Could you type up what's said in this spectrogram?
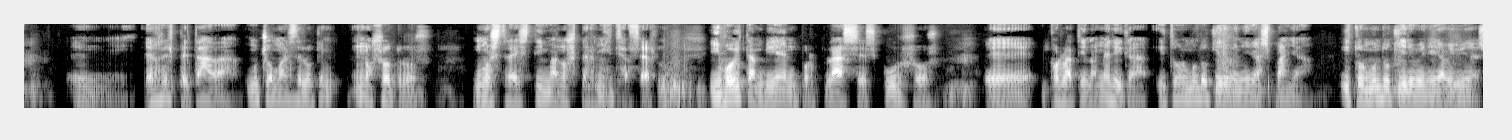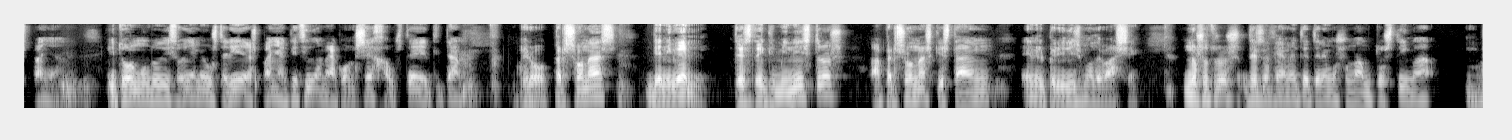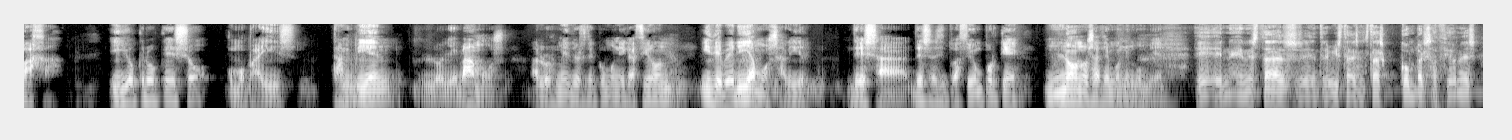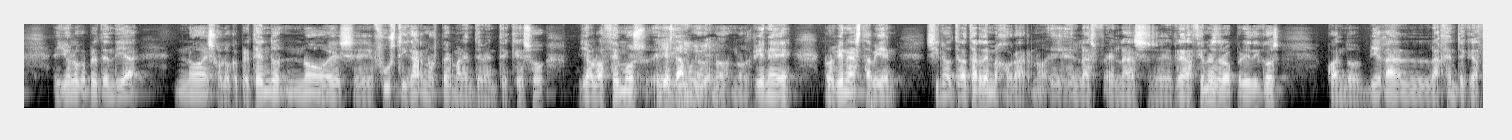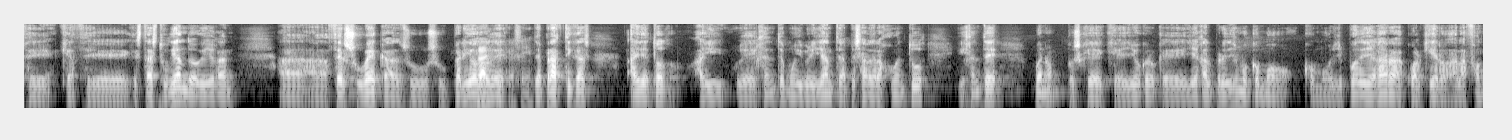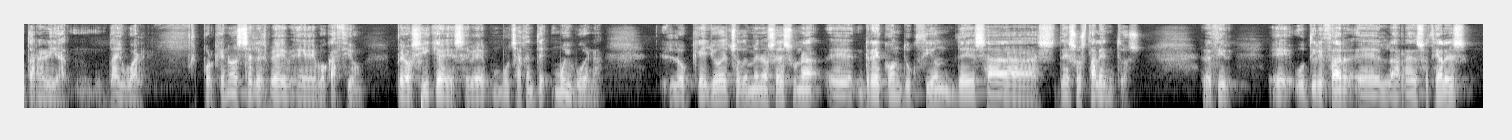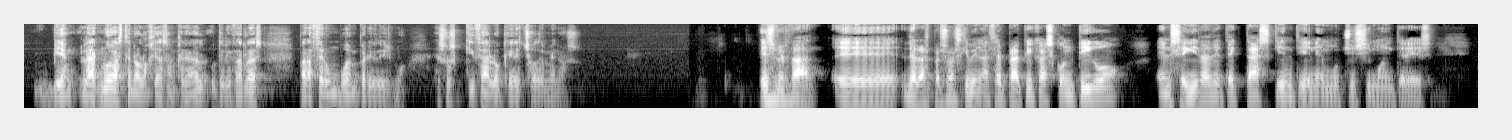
es respetada, mucho más de lo que nosotros, nuestra estima nos permite hacerlo. Y voy también por clases, cursos, eh, por Latinoamérica, y todo el mundo quiere venir a España. Y todo el mundo quiere venir a vivir a España. Y todo el mundo dice, oye, me gustaría ir a España, ¿qué ciudad me aconseja usted? Y tal. Pero personas de nivel, desde ministros a personas que están en el periodismo de base. Nosotros, desgraciadamente, tenemos una autoestima baja. Y yo creo que eso, como país, también lo llevamos a los medios de comunicación y deberíamos salir de esa, de esa situación porque no nos hacemos ningún bien. Eh, en, en, estas entrevistas, en estas conversaciones, yo lo que pretendía no es, o lo que pretendo no es eh, fustigarnos permanentemente, que eso ya lo hacemos eh, y está muy no, bien. No, nos, viene, nos viene hasta bien, sino tratar de mejorar. ¿no? En, las, en las redacciones de los periódicos cuando llega la gente que, hace, que, hace, que está estudiando, que llegan a, hacer su beca, su, su periodo Práctica, de, sí. de, prácticas, hay de todo. Hay, hay, gente muy brillante a pesar de la juventud y gente, bueno, pues que, que yo creo que llega al periodismo como, como puede llegar a cualquiera, a la fontanería, da igual, porque no se les ve eh, vocación, pero sí que se ve mucha gente muy buena. Lo que yo echo de menos es una eh, reconducción de, esas, de esos talentos. Es decir, eh, utilizar eh, las redes sociales bien, las nuevas tecnologías en general, utilizarlas para hacer un buen periodismo. Eso es quizá lo que echo de menos. Es verdad, eh, de las personas que vienen a hacer prácticas contigo, enseguida detectas quién tiene muchísimo interés.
